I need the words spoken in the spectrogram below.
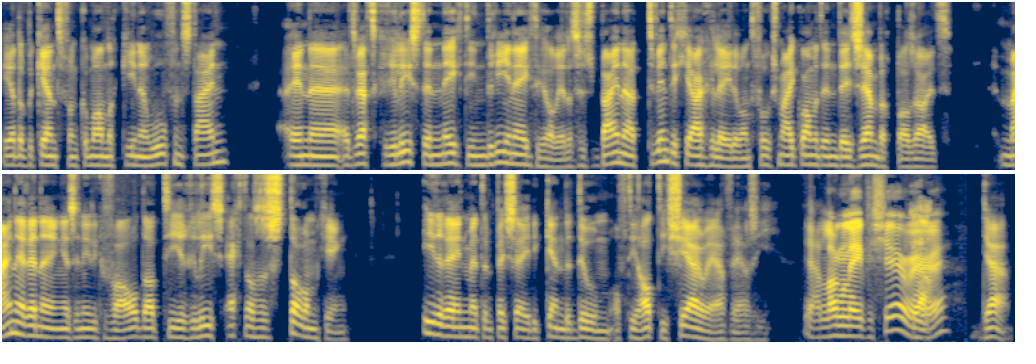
eerder bekend van Commander Keen en Wolfenstein. En eh, het werd gereleased in 1993 alweer. Dat is dus bijna 20 jaar geleden, want volgens mij kwam het in december pas uit. Mijn herinnering is in ieder geval dat die release echt als een storm ging. Iedereen met een PC die kende Doom of die had die shareware versie. Ja, lang leven shareware, Ja. hè? Ja,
